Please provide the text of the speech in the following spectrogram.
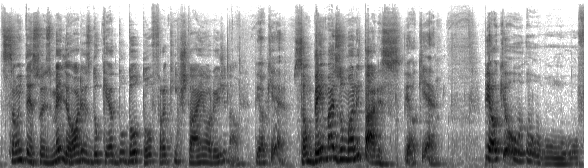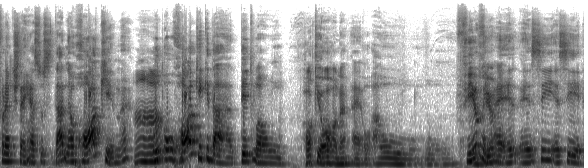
são intenções melhores do que a do Dr. Frankenstein original. Pior que é. São bem mais humanitárias. Pior que é. Pior que o, o, o- o Frankenstein ressuscitado, né? O Rock, né? Uhum. O, o Rock que dá título a um, Rock Horror, né? É, o, o, o filme, O filme? É, é esse, esse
